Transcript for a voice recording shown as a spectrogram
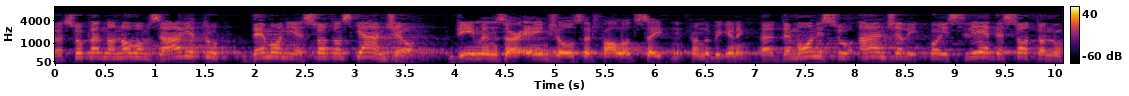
E, Sukladno Novom Zavjetu, demon je sotonski anđeo. Demons are angels that followed Satan from the beginning. E, Demoni su anđeli koji slijede Sotonu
